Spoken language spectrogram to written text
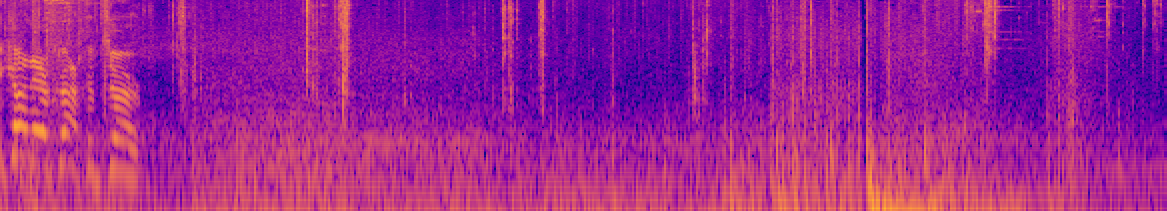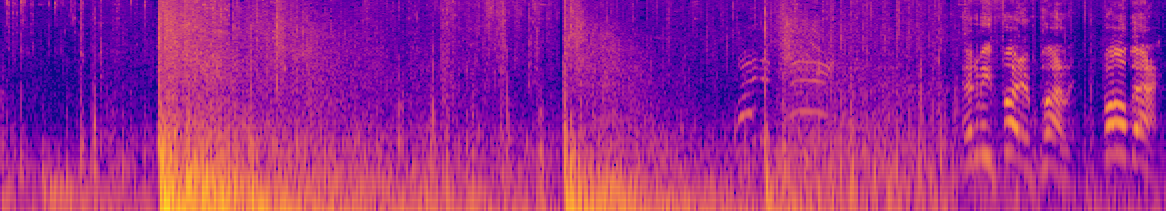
Recon aircraft observed. Enemy fighter pilot, fall back.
